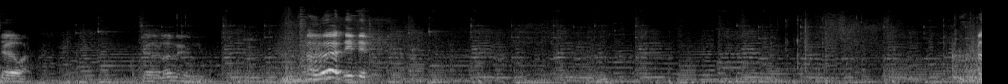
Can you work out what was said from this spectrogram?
เจอว่ะ เจอแล้วหนึ่ง เออติดติดเอ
